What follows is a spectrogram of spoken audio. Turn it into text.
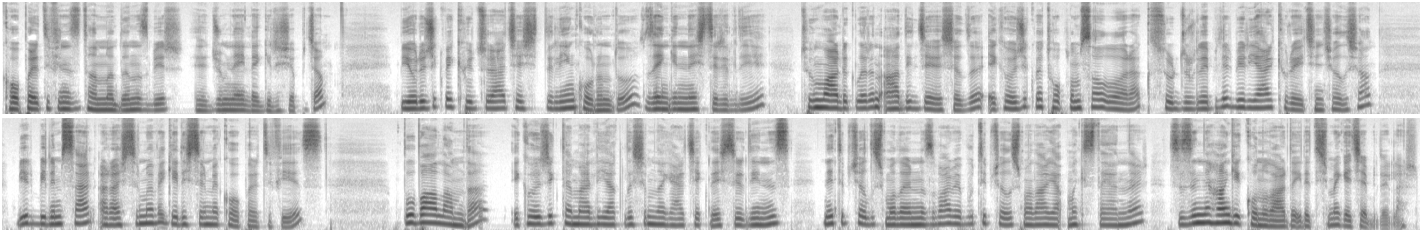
kooperatifinizi tanımladığınız bir e, cümleyle giriş yapacağım. Biyolojik ve kültürel çeşitliliğin korunduğu, zenginleştirildiği tüm varlıkların adilce yaşadığı, ekolojik ve toplumsal olarak sürdürülebilir bir yer küre için çalışan bir bilimsel araştırma ve geliştirme kooperatifiyiz. Bu bağlamda ekolojik temelli yaklaşımla gerçekleştirdiğiniz ne tip çalışmalarınız var ve bu tip çalışmalar yapmak isteyenler sizinle hangi konularda iletişime geçebilirler?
